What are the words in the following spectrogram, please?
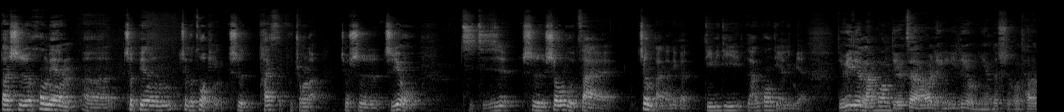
但是后面呃这边这个作品是胎死腹中了，就是只有几集是收录在正版的那个 DVD 蓝光碟里面。DVD 蓝光碟在二零一六年的时候，它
